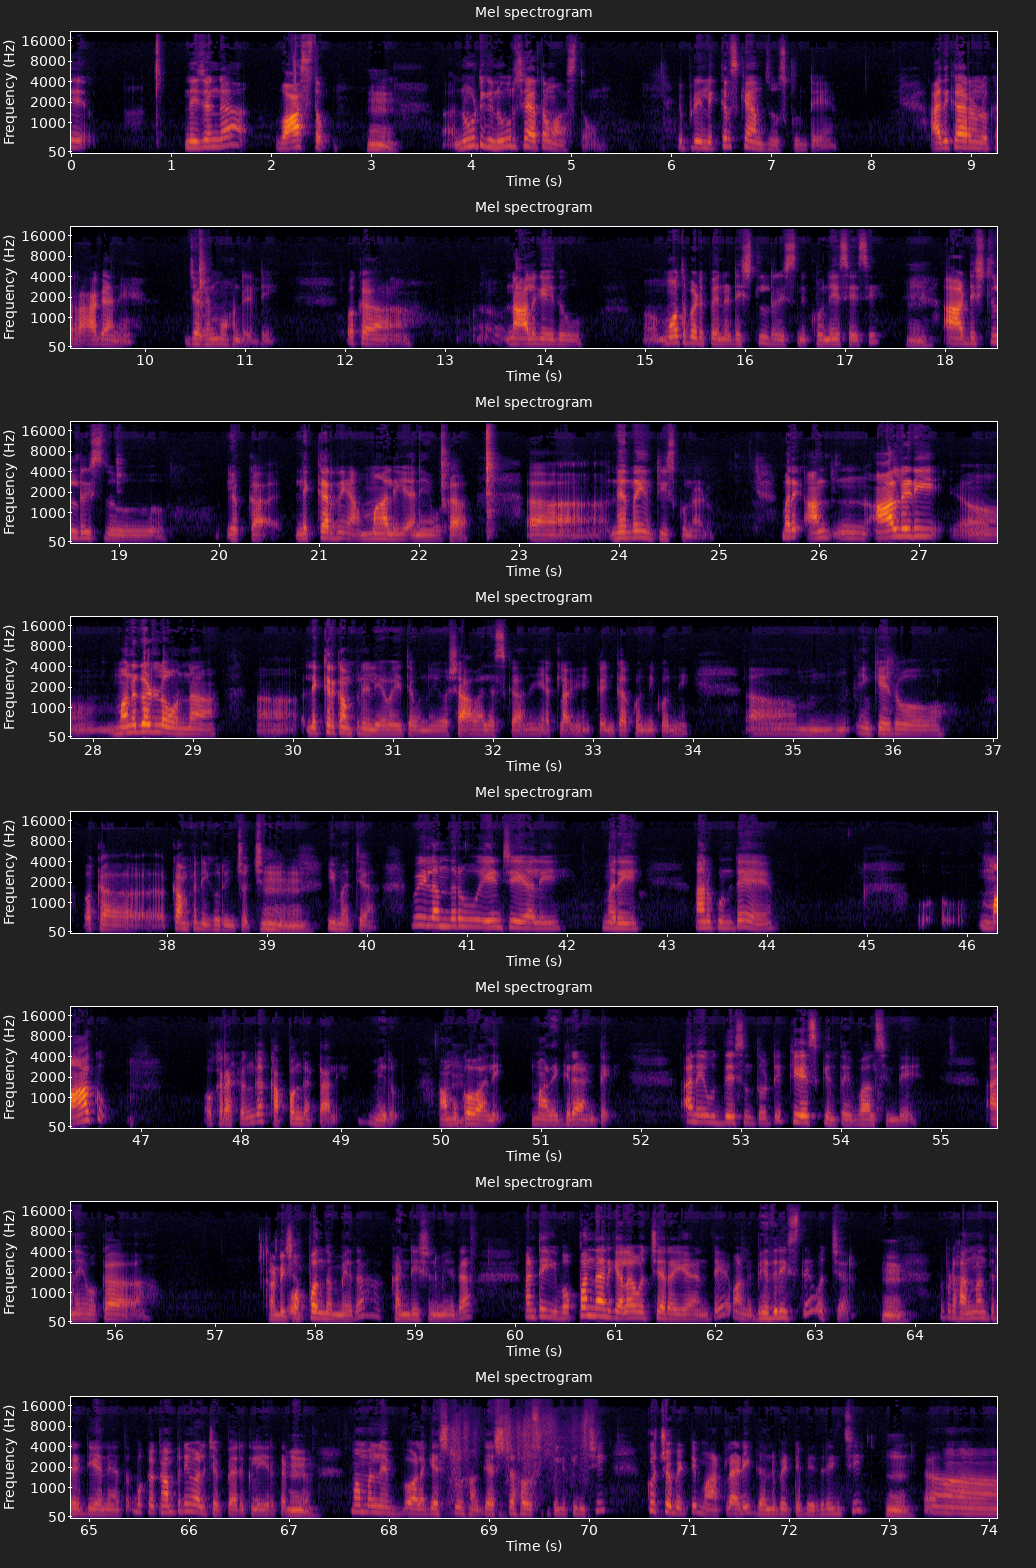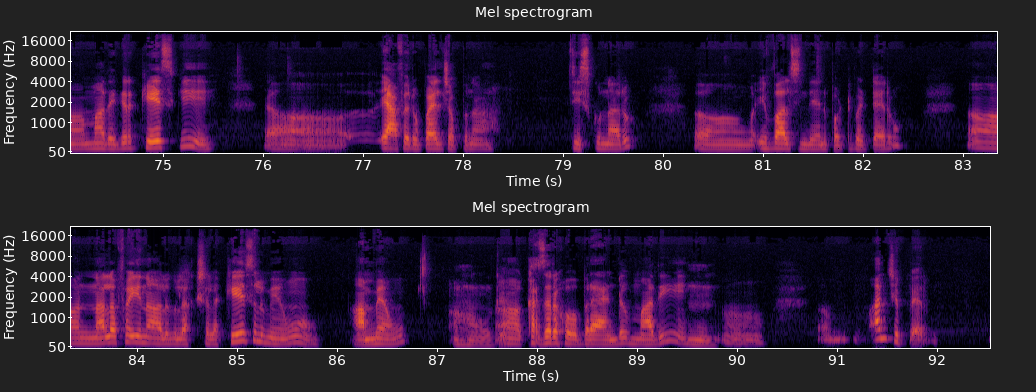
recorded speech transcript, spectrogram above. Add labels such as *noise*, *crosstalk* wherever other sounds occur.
నిజంగా వాస్తవం. నూటికి నూరు శాతం వాస్తవం. ఇప్పుడు ఈ లిక్కర్ స్కామ్ చూసుకుంటే అధికారంలోకి రాగానే జగన్మోహన్ రెడ్డి ఒక నాలుగైదు మూతపడిపోయిన డిస్టిలరీస్ని కొనేసేసి ఆ డిస్టిలరీస్ యొక్క లిక్కర్ని అమ్మాలి అనే ఒక నిర్ణయం తీసుకున్నాడు. మరి అన్ ఆల్రెడీ మనుగడలో ఉన్న లిక్కర్ కంపెనీలు ఏవైతే ఉన్నాయో షావాలెస్ కానీ అట్లాగే ఇంకా ఇంకా కొన్ని కొన్ని ఇంకేదో ఒక కంపెనీ గురించి వచ్చింది. ఈ మధ్య. వీళ్ళందరూ ఏం చేయాలి? మరి అనుకుంటే మాకు ఒక రకంగా కప్పం కట్టాలి. మీరు అమ్ముకోవాలి మా దగ్గర అంటే అనే ఉద్దేశంతో కేసుకి ఇంత ఇవ్వాల్సిందే అనే ఒక ఒప్పందం మీద కండిషన్ మీద. అంటే ఈ ఒప్పందానికి ఎలా వచ్చారయ్యా అంటే వాళ్ళని బెదిరిస్తే వచ్చారు. ఇప్పుడు హనుమంత్ రెడ్డి అనే అతను ఒక కంపెనీ వాళ్ళు చెప్పారు క్లియర్ కట్గా. మమ్మల్ని వాళ్ళ గెస్ట్ గెస్ట్ హౌస్కి పిలిపించి కూర్చోబెట్టి మాట్లాడి గన్ను పెట్టి బెదిరించి మా దగ్గర కేసుకి యాభై రూపాయల చొప్పున తీసుకున్నారు. ఇవ్వాల్సిందే అని పట్టుబట్టారు నలభై నాలుగు లక్షల కేసులు మేము అమ్మాము. ఖజరహో బ్రాండ్ మాది. అని చెప్పారు.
